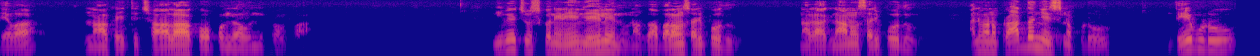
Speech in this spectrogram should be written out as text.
దేవా నాకైతే చాలా కోపంగా ఉంది ప్రభా. నీవే చూసుకొని నేనేం చేయలేను. నాకు ఆ బలం సరిపోదు. నాకు ఆ జ్ఞానం సరిపోదు అని మనం ప్రార్థన చేసినప్పుడు దేవుడు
